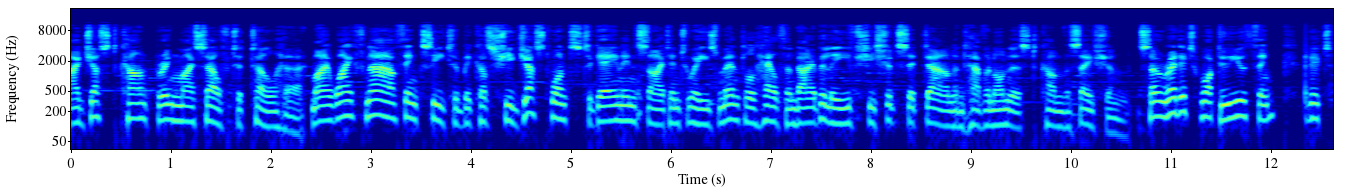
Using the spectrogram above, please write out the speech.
I just can't bring myself to tell her. My wife now thinks Ita because she just wants to gain insight into A's mental health and I believe she should sit down and have an honest conversation. So Reddit what do you think? Reddit,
